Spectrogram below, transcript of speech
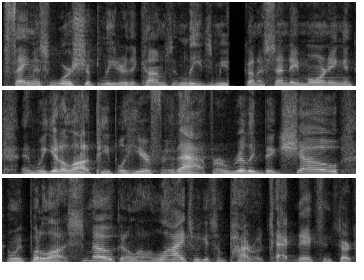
famous worship leader that comes and leads music on a Sunday morning, and, and we get a lot of people here for that, for a really big show, and we put a lot of smoke and a lot of lights. We get some pyrotechnics and start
